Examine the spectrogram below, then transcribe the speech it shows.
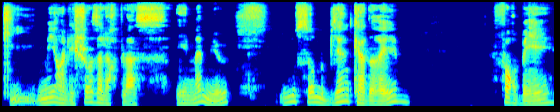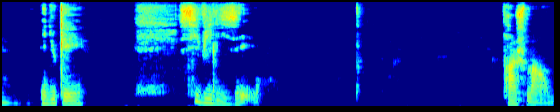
qui met les choses à leur place. Et même mieux, nous sommes bien cadrés, formés, éduqués, civilisés. Franchement,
